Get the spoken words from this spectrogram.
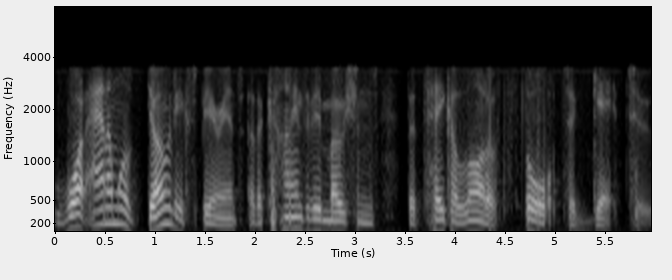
What animals don't experience are the kinds of emotions that take a lot of thought to get to.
